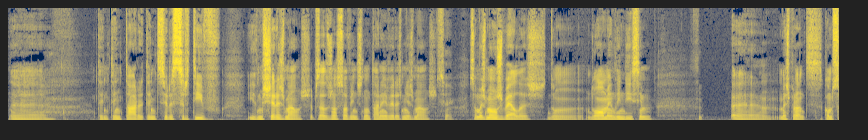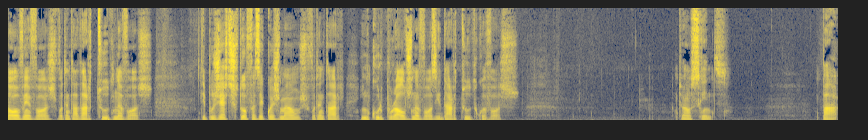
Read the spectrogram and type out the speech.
Ah, tenho, de tentar. Tenho de ser assertivo e de mexer as mãos. Apesar dos nossos ouvintes não estarem a ver as minhas mãos. Sim. São umas mãos belas de um, de um homem lindíssimo. Ah, mas pronto, como só ouvem voz, vou tentar dar tudo na voz. Tipo, os gestos que estou a fazer com as mãos, vou tentar incorporá-los na voz e dar tudo com a voz. Então é o seguinte. Pá,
